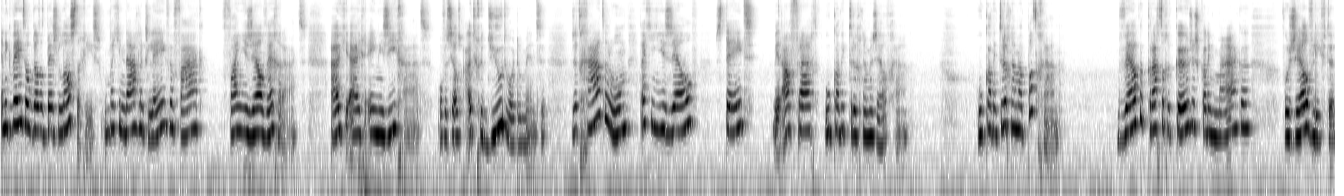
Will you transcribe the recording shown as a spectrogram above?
En ik weet ook dat het best lastig is, omdat je in dagelijks leven vaak van jezelf weggeraakt, uit je eigen energie gaat, of er zelfs uitgeduwd wordt door mensen. Dus het gaat erom dat je jezelf steeds weer afvraagt: hoe kan ik terug naar mezelf gaan? Hoe kan ik terug naar mijn pad gaan? Welke krachtige keuzes kan ik maken voor zelfliefde?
